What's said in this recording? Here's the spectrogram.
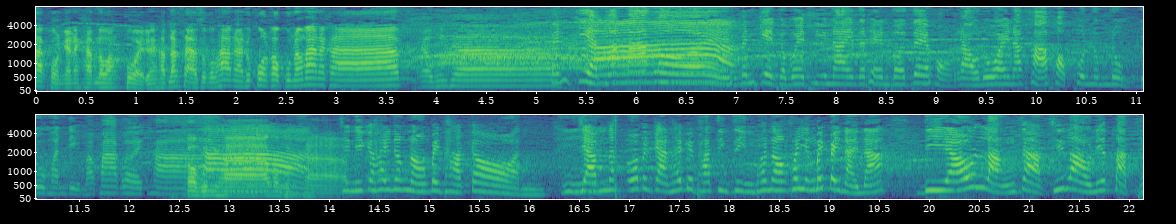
ตากฝนกันนะครับ ระวังป่วยด้วยนะครับรักษาสุขภาพนะทุกคนขอบคุณมากๆนะครับ ขอบคุณครับ เป็นเกียรติมาก ๆ เลย เป็นเกียรติกับเวทีในเ e เ e นเบิร์ d เดย์ของเราด้วยนะคะ ขอบคุณหนุ่มๆ ดูมันดีมากๆเลยค่ะ ขอบคุณครับขอบคุณครับ ทีนี้ก็ให้น้องๆไปพักก่อน อืม ย้ำนะคะว่าเป็นการให้ไปพักจริงๆ เพราะน้องเขายังไม่ไปไหนนะ เดี๋ยวหลังจากที่เราเนี่ยตัดเท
